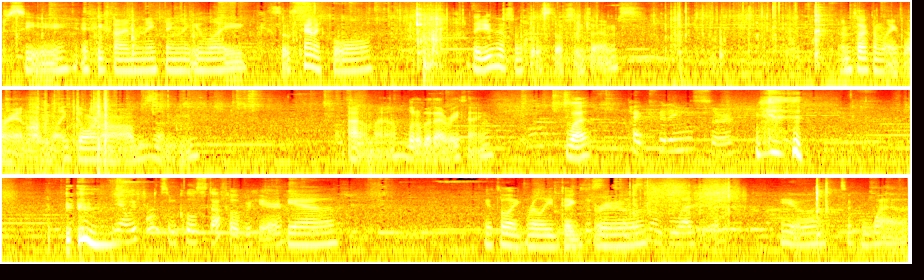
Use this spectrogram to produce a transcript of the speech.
to see if you find anything that you like. So it's kind of cool. They do have some cool stuff sometimes. I'm talking like random, like doorknobs and I don't know, a little bit of everything. What? Pipe fittings, or yeah, we found some cool stuff over here. yeah. You have to like really dig This through. looks like. Ew, it's like wet.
